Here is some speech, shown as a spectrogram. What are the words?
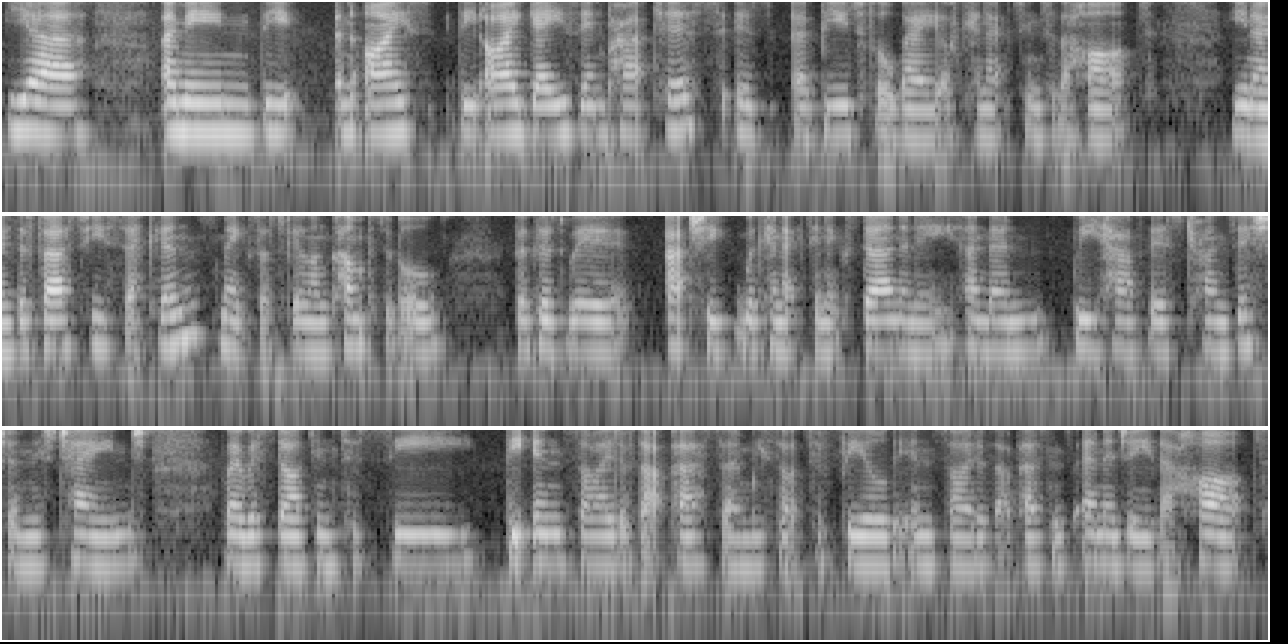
Yeah. I mean, the an eye the eye gazing practice is a beautiful way of connecting to the heart. You know the first few seconds makes us feel uncomfortable because we're actually we're connecting externally and then we have this transition this change where we're starting to see the inside of that person. We start to feel the inside of that person's energy their heart.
